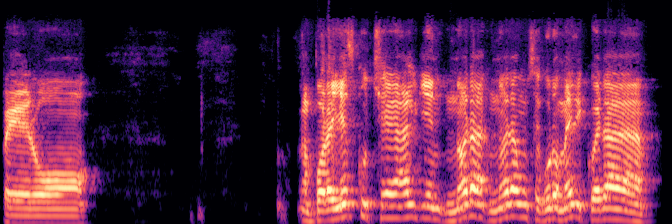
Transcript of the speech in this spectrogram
pero por ahí escuché a alguien, no era, no era un seguro médico, era,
